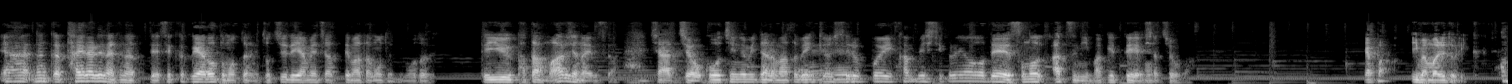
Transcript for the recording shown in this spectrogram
いや、なんか耐えられなくなって、せっかくやろうと思ったのに途中でやめちゃってまた元に戻る。っていうパターンもあるじゃないですか。社長、コーチングみたいなまた勉強してるっぽい、勘弁してくれよ。で、その圧に負けて、社長が。やっぱ、今まで通り行く。コ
